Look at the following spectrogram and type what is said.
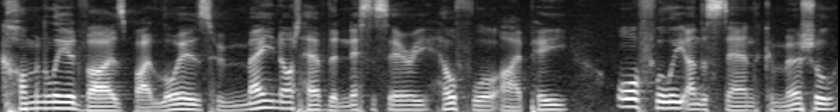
commonly advised by lawyers who may not have the necessary health law IP or fully understand the commercial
